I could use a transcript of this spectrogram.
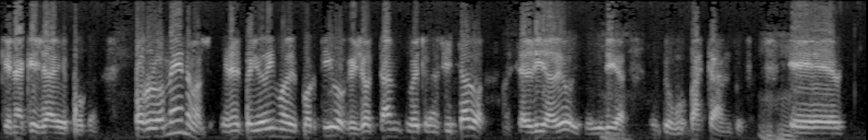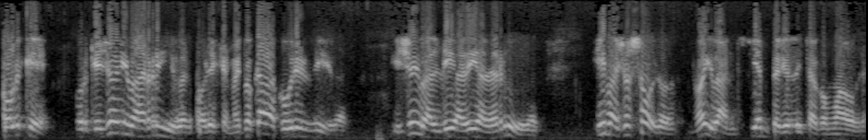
que en aquella época. Por lo menos en el periodismo deportivo que yo tanto he transitado hasta el día de hoy, te diría, bastante. eh, ¿Por qué? Porque yo iba a River, por ejemplo, me tocaba cubrir River, y yo iba al día a día de River. Iba yo solo, no iban 100 periodistas como ahora.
